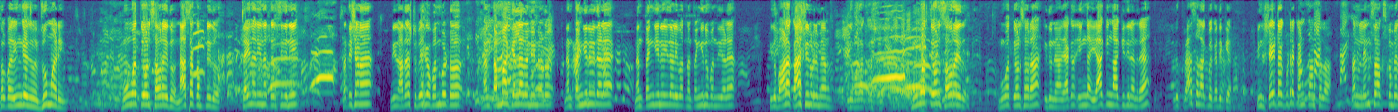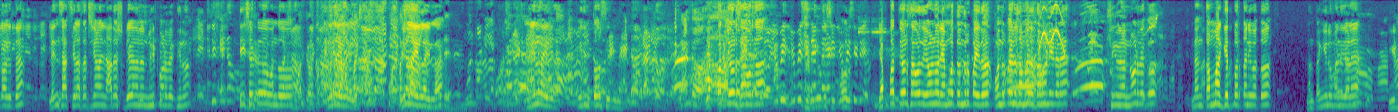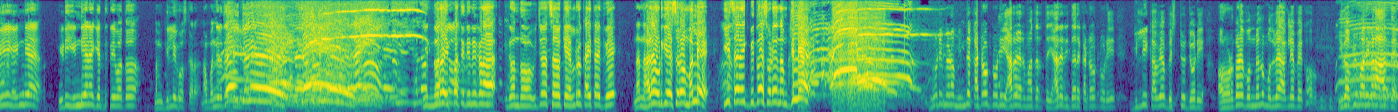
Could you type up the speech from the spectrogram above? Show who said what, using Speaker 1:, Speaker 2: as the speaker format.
Speaker 1: ಸ್ವಲ್ಪ ಹಿಂಗೆ ಜೂಮ್ ಮಾಡಿ. ಮೂವತ್ತೇಳು ಸಾವಿರ ಇದು ನಾಸಾ ಕಂಪ್ನಿದು. ಚೈನಾದಿಂದ ತರಿಸಿದೀನಿ. ಸತೀಶಣ್ಣ, ನೀನ್ ಆದಷ್ಟು ಬೇಗ ಬಂದ್ಬಿಟ್ಟು ನನ್ನ ತಮ್ಮ ಗೆಲ್ಲದ ನೀನ್ ನೋಡು. ನನ್ನ ತಂಗಿನೂ ಇದ್ದಾಳೆ. ನನ್ನ ತಂಗಿನೂ ಇದ್ದಾಳೆ ಇವತ್ತು ನನ್ನ ತಂಗಿನೂ ಬಂದಿದ್ದಾಳೆ. ಇದು ಬಹಳ ಕಾಸ್ಟ್ಲಿ ನೋಡ್ರಿ ಮ್ಯಾಮ್ ಇದು ಬಹಳ ಕಾಸ್ಟ್ಲಿ ಮೂವತ್ತೇಳು ಸಾವಿರ ಇದು. ಮೂವತ್ತೇಳು ಸಾವಿರ. ಇದು ಯಾಕಂದ್ರೆ ಹಿಂಗ ಯಾಕೆ ಹಿಂಗ ಹಾಕಿದ್ದೀನಿ ಅಂದ್ರೆ ಇದು ಕ್ರಾಸ್ ಅಲ್ಲಿ ಹಾಕ್ಬೇಕು ಅದಕ್ಕೆ. ಹಿಂಗ್ ಸ್ಟ್ರೈಟ್ ಹಾಕ್ಬಿಟ್ರೆ ಕಣ್ ಕಾಣಿಸಲ್ಲ. ನಾನು ಲೆನ್ಸ್ ಹಾಕ್ಸ್ಕೊಬೇಕಾಗುತ್ತೆ. ಲೆನ್ಸ್ ಹಾಕ್ಸಿಲ್ಲ ಸಚಿನ್ ನೀನು ಆದಷ್ಟು ಬೇಗ ನನ್ನ ಮೀಟ್ ಮಾಡ್ಬೇಕು ನೀನು. ಟಿ ಶರ್ಟ್ ಒಂದು ಇಲ್ಲ ಇಲ್ಲ ಇಲ್ಲ. ಇಲ್ಲ ಇಲ್ಲ ಇಲ್ಲ. ಇಲ್ಲ ಇಲ್ಲ. ಇದನ್ನ ತೋರಿಸಿ ಎಪ್ಪತ್ತೇಳು ಸಾವಿರದ ಎಪ್ಪತ್ತೇಳು ಸಾವಿರದ ಏಳ್ನೂರ ಎಂಬತ್ತೊಂದು ರೂಪಾಯಿ ಇದು. ಒಂದ್ ರೂಪಾಯಿನೂ ಸಮಾಜ ತಗೊಂಡಿದ್ದಾರೆ. ನೀವು ನೋಡ್ಬೇಕು. ನನ್ನ ತಮ್ಮ ಗೆದ್ದು ಬರ್ತಾನೆ ಇವತ್ತು. ನನ್ನ ತಂಗಿನೂ ಬಂದಿದ್ದಾಳೆ. ಇಡೀ ಇಂಡಿಯಾ ಇಡೀ ಇಂಡಿಯಾನೆ ಗೆದ್ದಿದೆ ಇವತ್ತು. ನಮ್ ಗಿಲ್ಲಿಗೋಸ್ಕರ. ನಾವು ಬಂದಿರೋದೇ
Speaker 2: ನೂರ ಇಪ್ಪತ್ತು ದಿನಗಳ ಇದೊಂದು ವಿಜಯೋತ್ಸವಕ್ಕೆ ಎಲ್ಲರೂ ಕಾಯ್ತಾ ಇದ್ವಿ. ನನ್ನ ಹಳೆ ಹುಡುಗಿ ಹೆಸರು ಮಲ್ಲಿ. ಈ ಸರಿ ಬಿಗ್ ಬಾಸ್ ಹೊಡೆ ನಮ್ ಗಿಲ್ಲಿ.
Speaker 3: ಮೇಡಮ್ ಹಿಂದೆ ಕಟ್ಔಟ್ ನೋಡಿ ಯಾರು ಯಾರು ಮಾತಾಡ್ತಾರೆ ಯಾರ್ಯಾರು ಇದ್ದಾರೆ ಕಟ್ಔಟ್ ನೋಡಿ, ಗಿಲ್ಲಿ, ಕಾವ್ಯ ಬೆಸ್ಟ್ ಜೋಡಿ. ಅವ್ರ ಹೊರಗಡೆ ಬಂದ್ಮೇಲೂ ಮದ್ವೆ ಆಗ್ಲೇಬೇಕು ಅವ್ರು. ಇದು ಅಭಿಮಾನಿಗಳ ಆಸೆ.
